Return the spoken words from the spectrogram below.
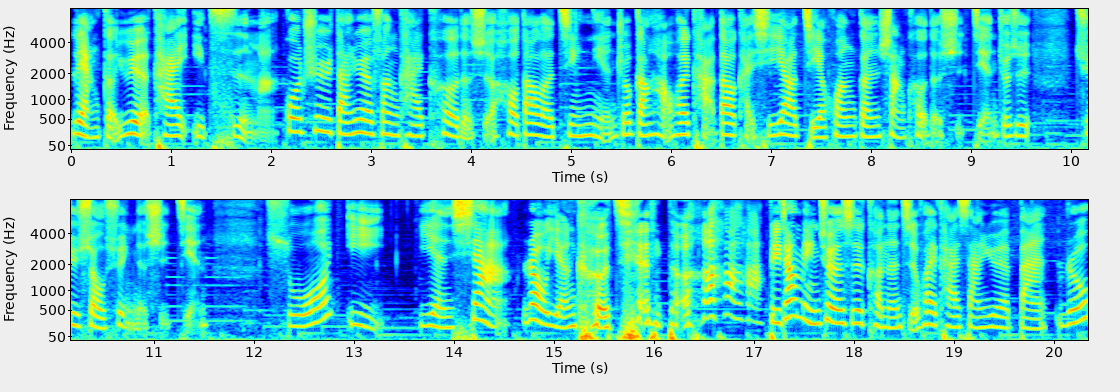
两个月开一次嘛。过去单月份开课的时候，到了今年就刚好会卡到凯西要结婚跟上课的时间，就是去受训的时间，所以眼下肉眼可见的 比较明确的是，可能只会开三月班。如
